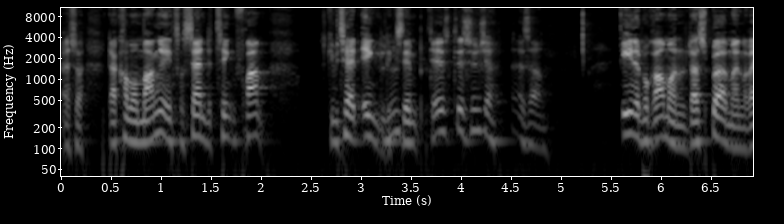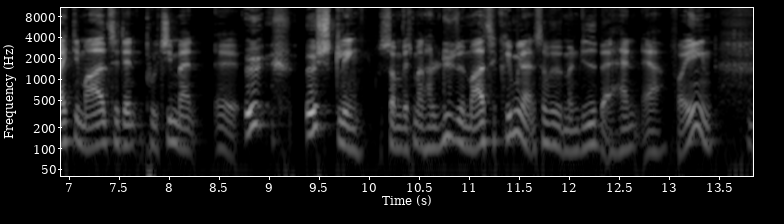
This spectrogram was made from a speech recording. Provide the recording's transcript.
Altså, der kommer mange interessante ting frem. Skal vi tage et enkelt mm, eksempel? Det, det synes jeg. Altså, en af programmerne, der spørger man rigtig meget til den politimand øh, Ø, Østling, som hvis man har lyttet meget til Krimiland, så vil man vide, hvad han er for en. Mm.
